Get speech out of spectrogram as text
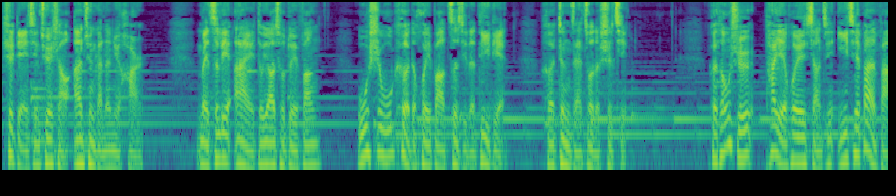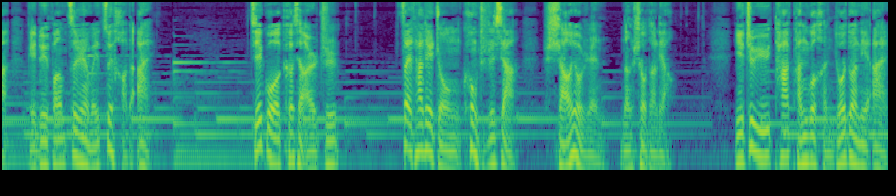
是典型缺少安全感的女孩，每次恋爱都要求对方无时无刻的汇报自己的地点和正在做的事情。可同时，他也会想尽一切办法给对方自认为最好的爱。结果可想而知，在他这种控制之下，少有人能受得了，以至于他谈过很多段恋爱，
